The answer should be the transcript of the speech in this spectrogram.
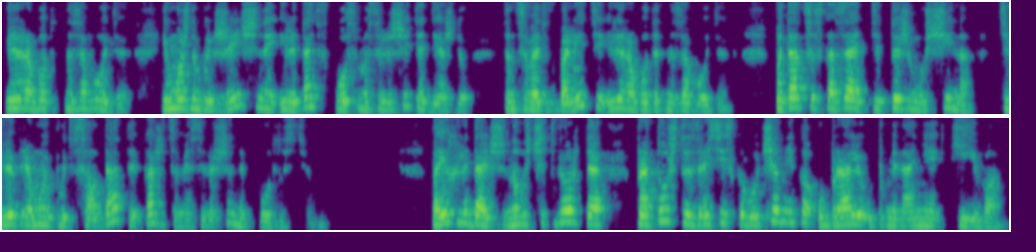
или работать на заводе. И можно быть женщиной и летать в космос или шить одежду, танцевать в балете или работать на заводе. Пытаться сказать «ты, ты же мужчина, тебе прямой путь в солдаты» кажется мне совершенной подлостью. Поехали дальше. Новость четвертая про то, что из российского учебника убрали упоминание Киева.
